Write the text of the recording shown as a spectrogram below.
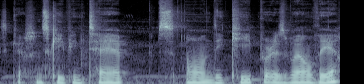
Skeleton's keeping tabs on the keeper as well there.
